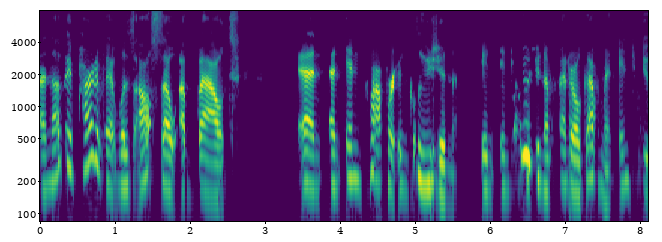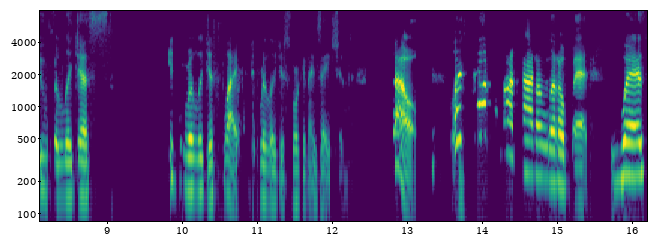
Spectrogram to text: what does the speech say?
another part of it was also about an an improper inclusion in inclusion of federal government into religious into religious life, into religious organizations. So let's talk about that a little bit. With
